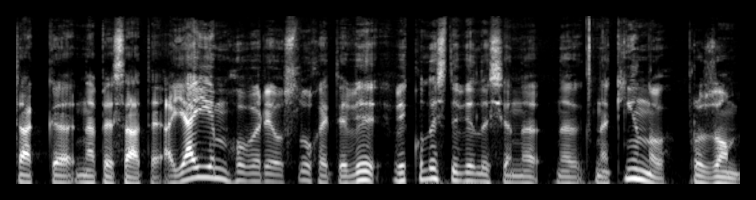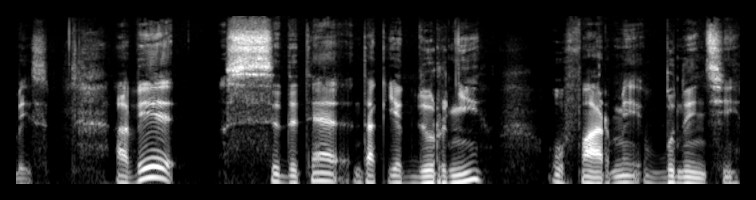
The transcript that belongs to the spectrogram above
Так е, написати. А я їм говорив: слухайте, ви ви колись дивилися на на, на кіно про зомбіс, а ви сидите так, як дурні у фармі в будинці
